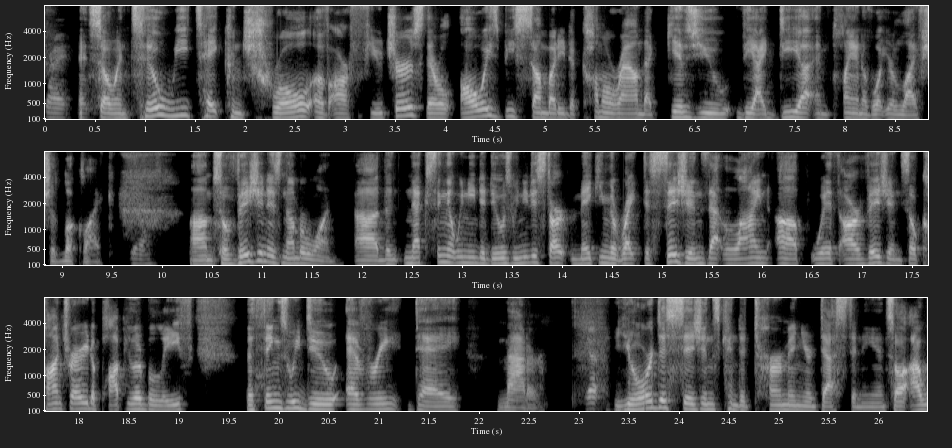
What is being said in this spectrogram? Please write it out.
Right. And so until we take control of our futures, there will always be somebody to come around that gives you the idea and plan of what your life should look like. Yeah. Um, so vision is number one. Uh, the next thing that we need to do is we need to start making the right decisions that line up with our vision. So contrary to popular belief, the things we do every day matter. Yep. Your decisions can determine your destiny. And so I,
